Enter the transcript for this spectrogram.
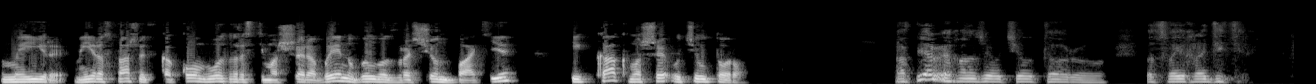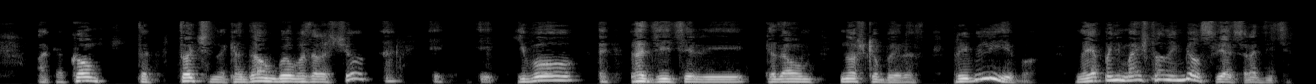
Меиры. Меира спрашивает, в каком возрасте Маше Рабейну был возвращен Батье и как Маше учил Тору? Во-первых, он же учил Тору от своих родителей. А каком точно, когда он был возвращен, э, его э, родители, когда он немножко вырос, привели его. Но я понимаю, что он имел связь с родителем.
